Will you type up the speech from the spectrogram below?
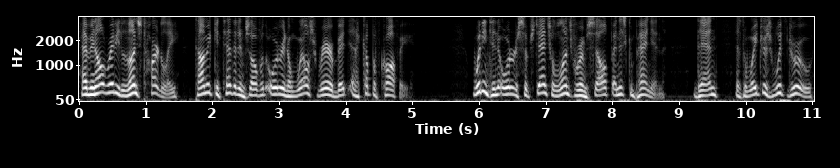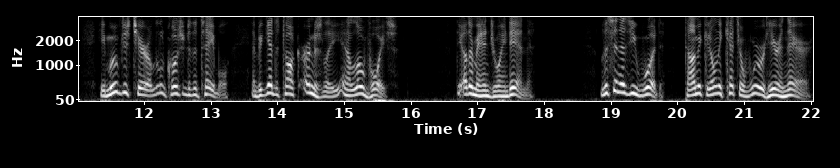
Having already lunched heartily, Tommy contented himself with ordering a Welsh rarebit and a cup of coffee. Whittington ordered a substantial lunch for himself and his companion. Then, as the waitress withdrew, he moved his chair a little closer to the table and began to talk earnestly in a low voice. The other man joined in. Listen as he would, Tommy could only catch a word here and there,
